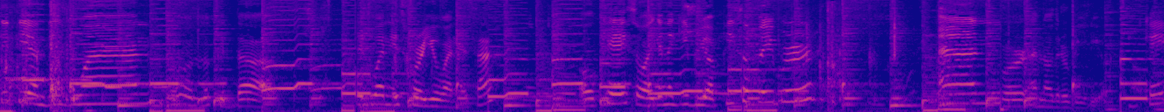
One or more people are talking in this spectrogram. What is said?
Titi, and this one, oh, look at that. This one is for you, Vanessa. Okay, so I'm gonna give you a piece of paper and for another video. Okay?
